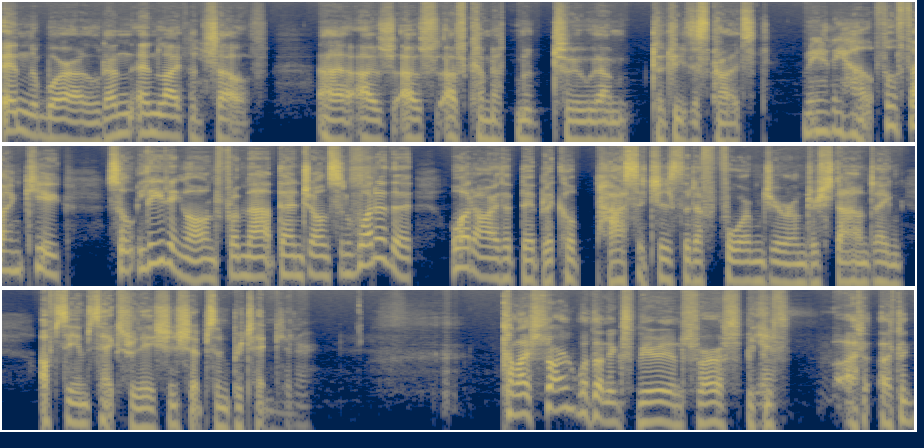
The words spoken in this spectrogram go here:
in the world and in life itself uh, as as as commitment to um, to Jesus Christ. Really helpful, thank you. So leading on from that, then Johnston, what are the what are the biblical passages that have formed your understanding of same sex relationships in particular? Can I start with an experience first? Because yes. I, I, think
